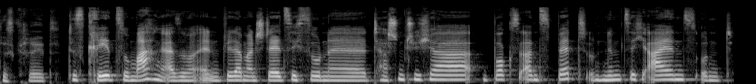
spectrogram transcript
diskret. diskret zu machen. Also entweder man stellt sich so eine Taschentücherbox ans Bett und nimmt sich eins und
